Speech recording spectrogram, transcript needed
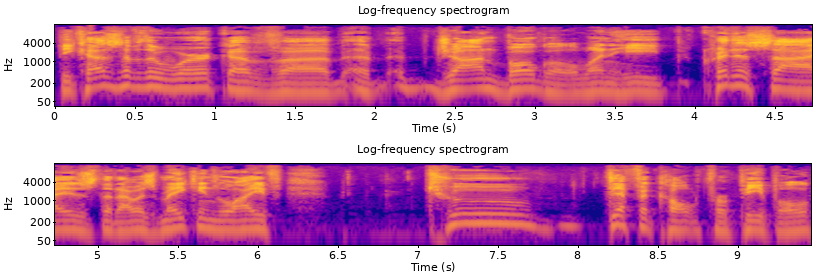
because of the work of uh, uh, John Bogle when he criticized that I was making life too difficult for people,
